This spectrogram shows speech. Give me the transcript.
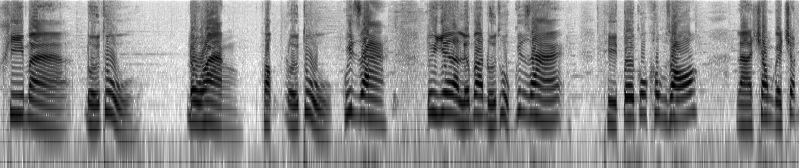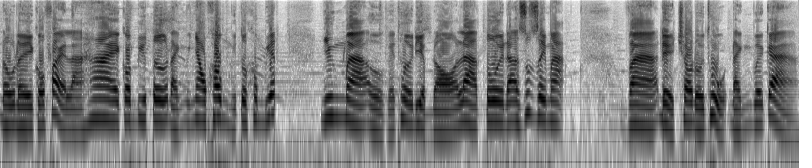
khi mà đối thủ đầu hàng hoặc đối thủ quýt ra. Tuy nhiên là nếu mà đối thủ quýt ra ấy, Thì tôi cũng không rõ là trong cái trận đấu đấy có phải là hai computer đánh với nhau không thì tôi không biết. Nhưng mà ở cái thời điểm đó là tôi đã rút dây mạng Và để cho đối thủ đánh với cả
